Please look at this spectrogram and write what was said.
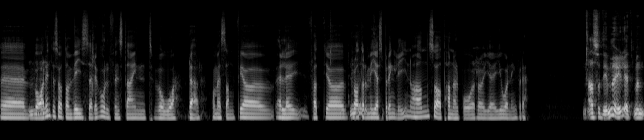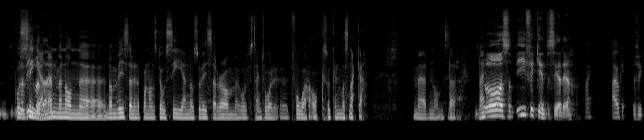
Eh, Var Mm. det inte så att de visade Wolfenstein 2 där på mässan? För jag, eller för att jag Mm. pratade med Jesper Englin och han sa att han höll på att röja i ordning för det. Alltså det är möjligt, men På när vi var där. scenen med någon, eh, de visade det på någon stor scen och så visade de Wolfenstein 2, eh, 2 och så kunde man snacka med någon där. Nej. Ja, alltså vi fick inte se det. Ah, okay. det fick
